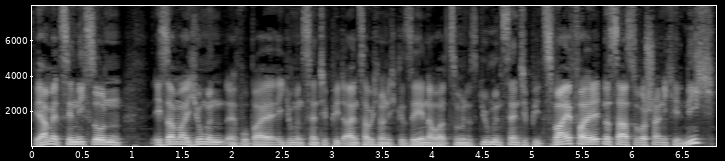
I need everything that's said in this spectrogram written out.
wir haben jetzt hier nicht so ein, ich sag mal, Human, äh, wobei Human Centipede 1 habe ich noch nicht gesehen, aber zumindest Human Centipede 2 Verhältnisse hast du wahrscheinlich hier nicht.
